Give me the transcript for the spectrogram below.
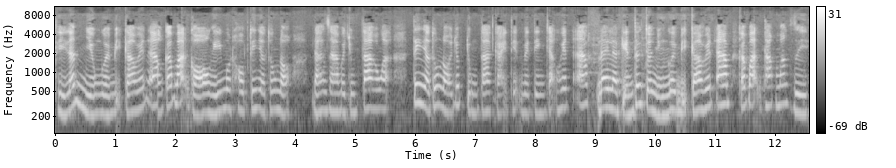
thì rất nhiều người bị cao huyết áp. Các bạn có nghĩ một hộp tinh dầu thông đỏ đang ra với chúng ta không ạ? Tinh dầu thuốc đó giúp chúng ta cải thiện về tình trạng huyết áp. Đây là kiến thức cho những người bị cao huyết áp. Các bạn thắc mắc gì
